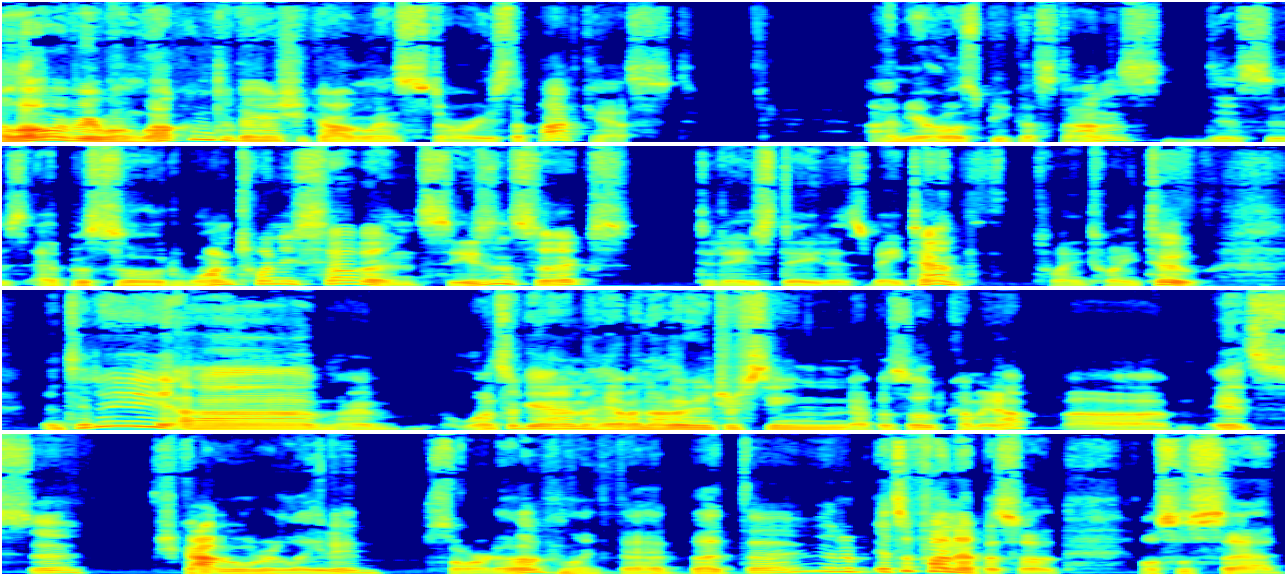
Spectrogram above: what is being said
Hello, everyone. Welcome to Vanishing Chicagoland Stories, the podcast. I'm your host, Pete Costanas. This is episode 127, season six. Today's date is May 10th, 2022. And today, uh, I, once again, I have another interesting episode coming up. Uh, it's uh, Chicago related, sort of like that, but uh, it's a fun episode, also sad.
